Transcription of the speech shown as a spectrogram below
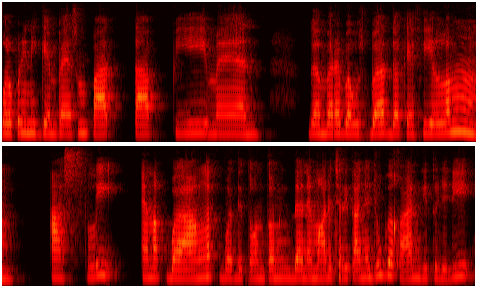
walaupun ini game PS4 tapi men gambarnya bagus banget udah kayak film. Asli enak banget buat ditonton dan emang ada ceritanya juga kan gitu. Jadi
